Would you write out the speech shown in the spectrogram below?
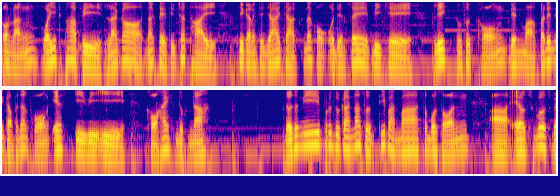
กองหลังวัย 25 ปี และก็นักเตะทีมชาติไทย ที่กำลังจะย้ายจากทางด้านของโอเดนเซ่บีเคลีกสูงสุดของเดนมาร์กไปเล่นให้กับทางด้านของ SEVE ขอให้สนุกนะ โดยทั้งนี้ฤดูกาลล่าสุดที่ผ่านมาสโมสรเอลสเวอร์สแบ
